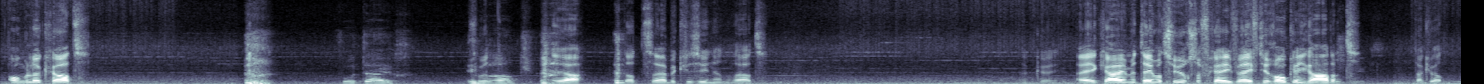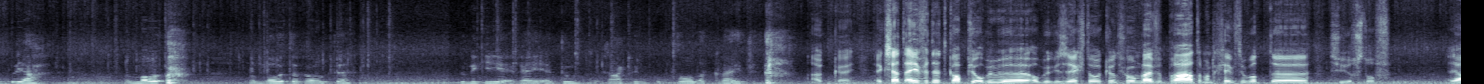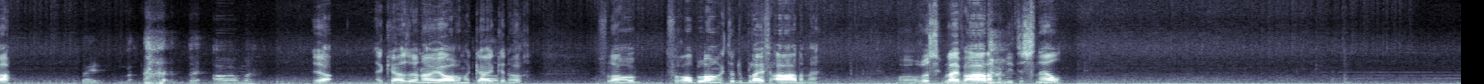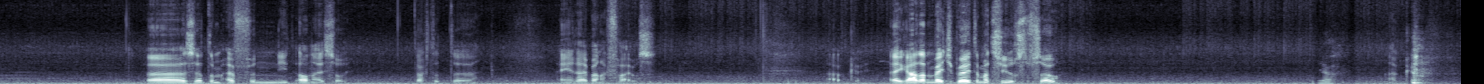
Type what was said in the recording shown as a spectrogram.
Ongeluk gehad? Voertuig. In Voert- brand. Ja, dat heb ik gezien inderdaad. Oké. Hey, ik ga je meteen wat zuurstof geven. Heeft u rook ingeademd? Dankjewel. Ja. Mijn, mo mijn motor rookte. Toen ik hier reed en toen raakte ik de controle kwijt. Oké. Ik zet even dit kapje op uw, eh, op uw gezicht hoor. Je kunt gewoon blijven praten, maar dat geeft u wat eh, zuurstof. Ja? Mijn, mijn armen. Ja. Ik ga zo naar je armen kijken hoor. Vooral, vooral belangrijk dat u blijft ademen. Gewoon rustig blijven ademen, niet te snel. Eh, zet hem even niet... Oh nee, sorry. Ik dacht dat eh één rijbaan nog vrij was. Oké. Hey, gaat het een beetje beter met zuurstof zo? Ja. Oké.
